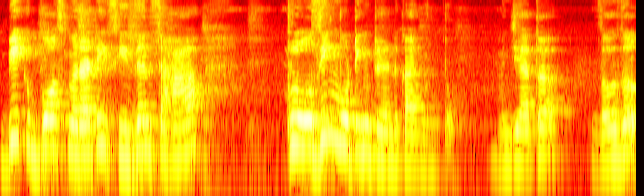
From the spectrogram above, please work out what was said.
बिग बॉस मराठी सीझन सहा क्लोजिंग वोटिंग ट्रेंड काय म्हणतो? म्हणजे आता जवळजवळ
